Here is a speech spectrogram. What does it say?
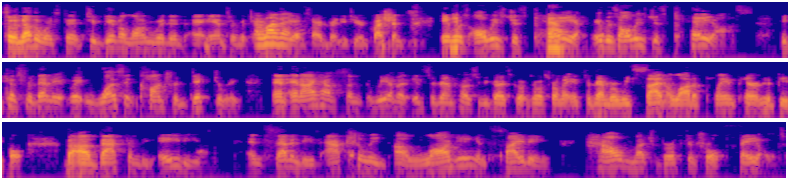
So, in other words, to, to give a long winded uh, answer, which I, I love it. I'm sorry, Brittany, to your question, it yeah. was always just chaos. Yeah. It was always just chaos because for them it, it, wasn't contradictory. And and I have some. We have an Instagram post. If you guys go, go through my Instagram, where we cite a lot of Planned Parenthood people uh, back from the '80s and 70s actually uh, logging and citing how much birth control failed.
